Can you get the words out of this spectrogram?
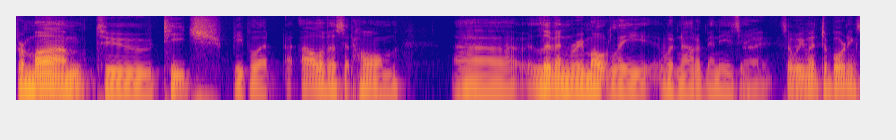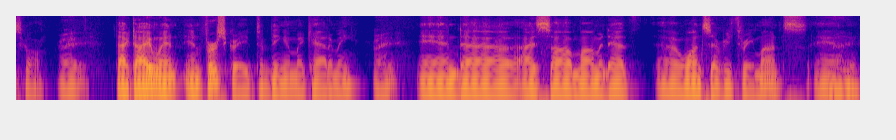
for mom to teach people at all of us at home uh, living remotely would not have been easy. Right. So we went to boarding school. Right. In fact, I went in first grade to Bingham Academy, Right. and uh, I saw mom and dad uh, once every three months. And, Right.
